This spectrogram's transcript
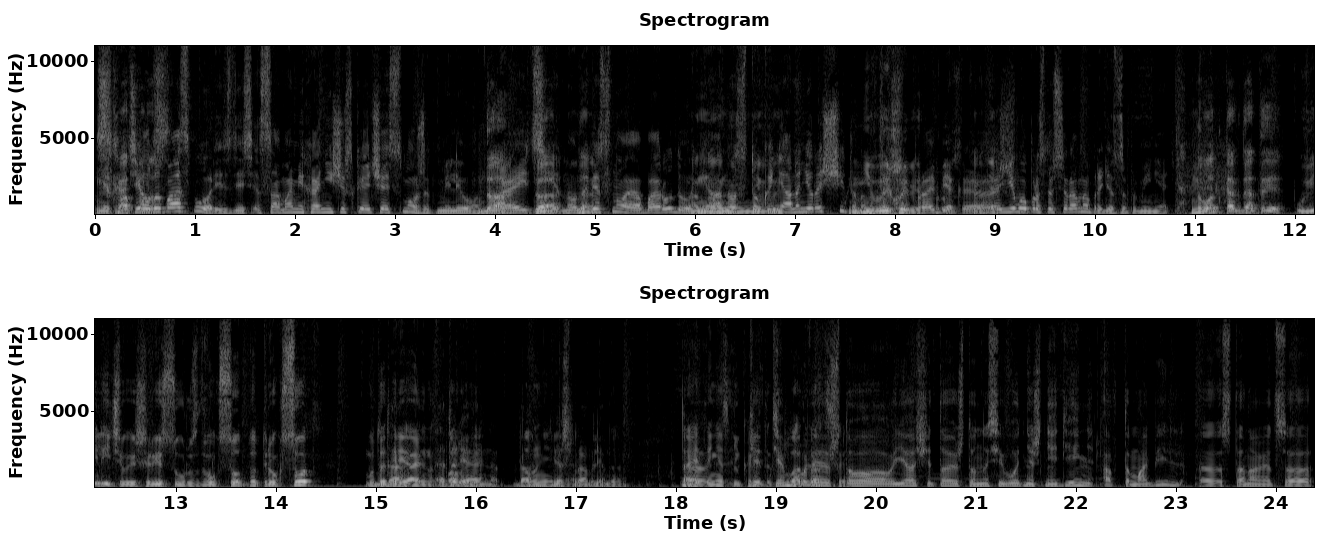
Нет, Хотел вопрос- бы поспорить. Здесь сама механическая часть сможет миллион Да, пройти, да, но да. навесное оборудование, Оно оно, не столько вы- не, оно не рассчитано не на такой пробег. просто, конечно. Его просто все равно придется поменять. Но вот когда ты увеличиваешь ресурс с 200 до 300, вот это Да, реально это вполне. реально, да, Вполне без реально, проблем. да. А это несколько лет Тем- Тем более, эксплуатации. что я считаю, что на сегодняшний день автомобиль э, становится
